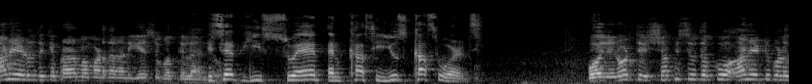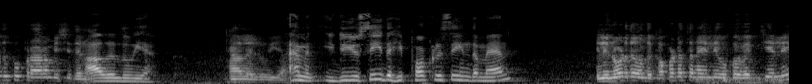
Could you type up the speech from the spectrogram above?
ಆಣೆ ಇಡುವುದಕ್ಕೆ ಪ್ರಾರಂಭ ಮಾಡ್ದ ನನಗೆ ಏಸು ಗೊತ್ತಿಲ್ಲ He ಎಂದು. said he sweared and cussed. He used cuss words. ಓ ಇಲ್ಲಿ ನೋಡ್ತೀವಿ ಶಪಿಸುವುದಕ್ಕೂ ಆಣೆ ಇಟ್ಟುಕೊಳ್ಳೋದಕ್ಕೂ ಪ್ರಾರಂಭಿಸಿದನು Hallelujah. Hallelujah. I mean, do you see the hypocrisy in the man? ಇಲ್ಲಿ ನೋಡಿದ ಒಂದು ಕಪಟತನ ಇಲ್ಲಿ ಒಬ್ಬ ವ್ಯಕ್ತಿಯಲ್ಲಿ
